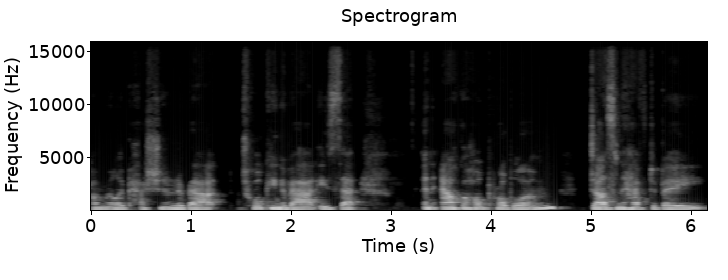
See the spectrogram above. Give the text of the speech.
I'm really passionate about talking about is that an alcohol problem doesn't have to be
